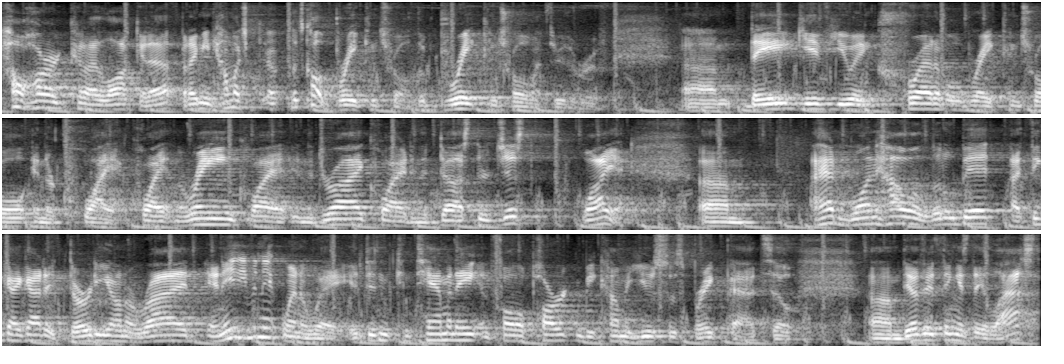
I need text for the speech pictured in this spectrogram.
how hard could I lock it up, but I mean how much, let's call it brake control. The brake control went through the roof. Um, they give you incredible brake control and they're quiet. Quiet in the rain, quiet in the dry, quiet in the dust. They're just quiet. Um, I had one howl a little bit. I think I got it dirty on a ride and it, even it went away. It didn't contaminate and fall apart and become a useless brake pad. So um, the other thing is they last.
